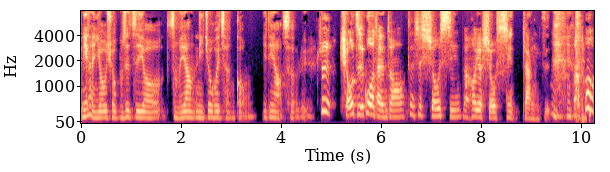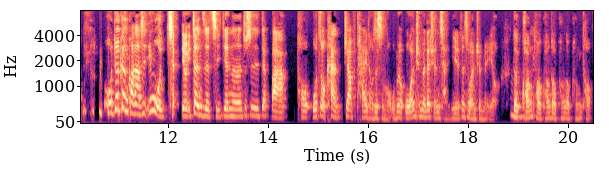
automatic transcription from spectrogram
你很优秀，不是只有怎么样你就会成功，一定要策略。就是求职过程中真的是修心，然后又修性这样子。然后我觉得更夸张是因为我有一阵子的期间呢，就是在把。头我只有看 job title 是什么，我没有，我完全没有在选产业，但是完全没有的狂投狂投狂投狂投。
